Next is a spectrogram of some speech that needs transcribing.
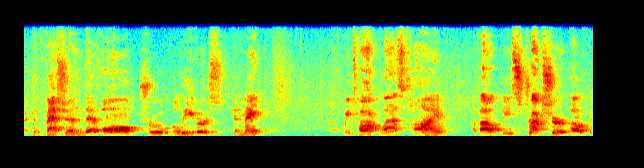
a confession that all true believers can make. Uh, we talked last time about the structure of the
